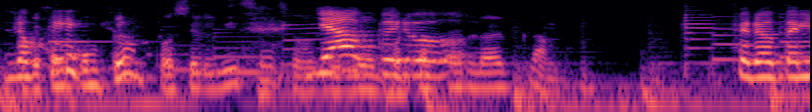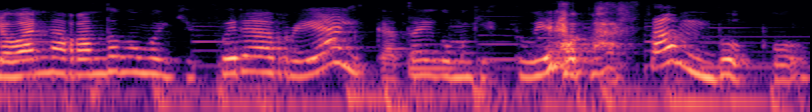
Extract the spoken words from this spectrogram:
los gestos. plan, pues él dice eso. Ya, pero- lo del plan. Pero te lo van narrando como que fuera real, ¿cachai? Como que estuviera pasando, po.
